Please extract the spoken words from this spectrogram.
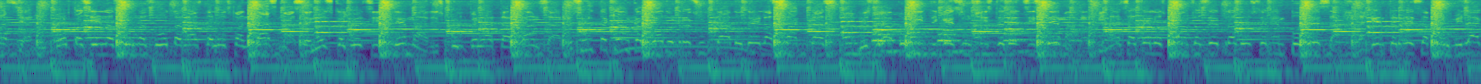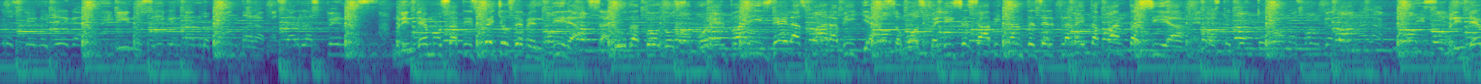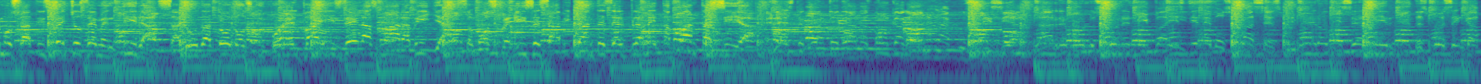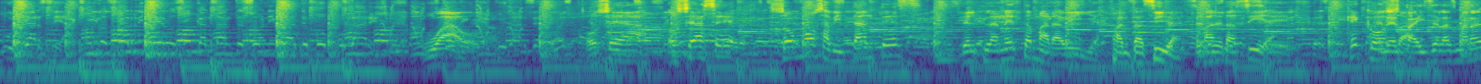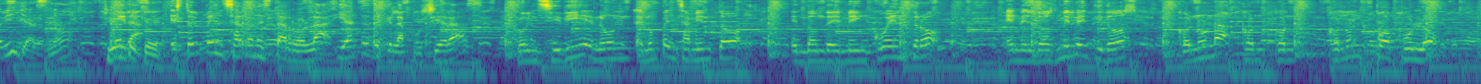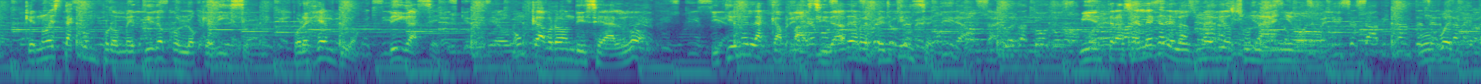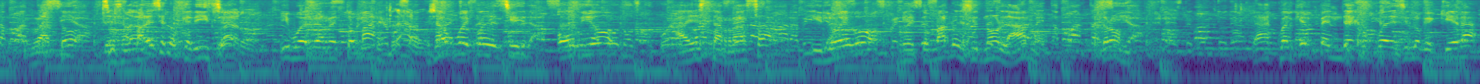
Si en las urnas votan hasta los fantasmas. Se nos cayó el sistema, disculpen la tardanza. Resulta que han cambiado el resultado de las actas. Nuestra política es un chiste del sistema. Las finanzas de los panzas se traducen en pobreza. La gente reza por milagros que no llegan y nos siguen dando pan para pasar las penas. Brindemos satisfechos de mentiras. Saluda a todos por el país de las maravillas. Somos felices habitantes del planeta fantasía. En este de nos nunca gana la. Brindemos satisfechos de mentiras. Saluda a todos por el país de las maravillas. Somos felices habitantes del planeta fantasía. En este cuento de nunca gana la justicia. La revolución en mi país tiene dos fases. Primero discernir, después encapucharse. Aquí los guerrilleros y cantantes son igual de populares. Ambos Wow. de O sea, o sea, se, somos habitantes del planeta maravilla. Fantasía. Fantasía. Qué En el. País de las Maravillas, ¿no? Fíjate Mira, que estoy pensando en esta rola y antes de que la pusieras, coincidí en un, en un pensamiento en donde me encuentro en el 2022 con, una, con, con, con un pópulo que no está comprometido con lo que dice. Por ejemplo, dígase, un cabrón dice algo y tiene la capacidad de arrepentirse. Mientras se aleja de los medios un año, un buen rato, desaparece lo que dice y vuelve a retomar. O sea, un güey puede decir odio a esta raza y luego retomarlo y decir no la amo. Trump. Cualquier pendejo puede decir lo que quiera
